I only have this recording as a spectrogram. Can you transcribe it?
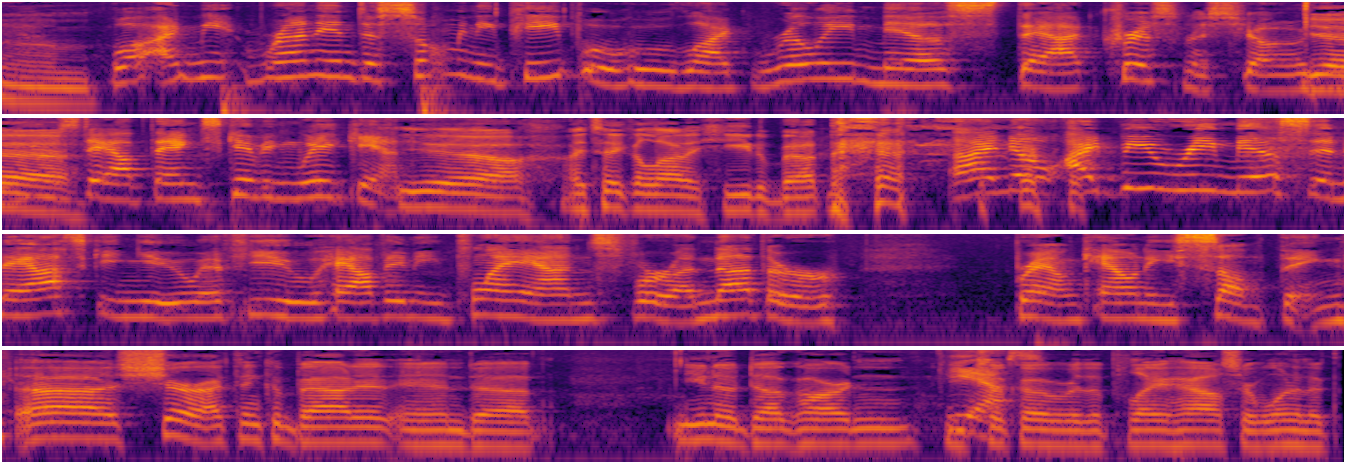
Um, Well, I mean, run into so many people who like really miss that Christmas show. Yeah. used to have Thanksgiving weekend. yeah, I take a lot of heat about that. I know. I'd be remiss in asking you if you have any plans for another Brown County something. Uh, sure. I think about it, and uh, you know Doug Harden. He Yes. took over the Playhouse, or one of the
